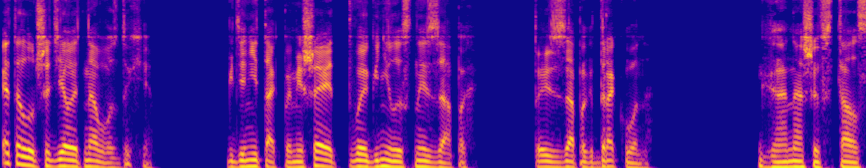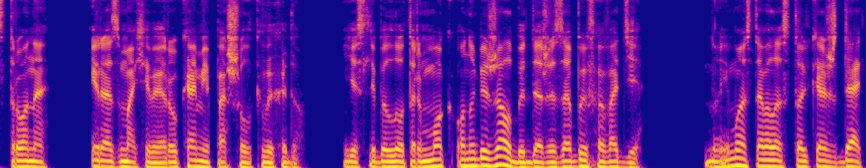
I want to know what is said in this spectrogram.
Это лучше делать на воздухе, где не так помешает твой гнилостный запах, то есть запах дракона. Ганаши встал с трона и, размахивая руками, пошел к выходу. Если бы Лотер мог, он убежал бы, даже забыв о воде. Но ему оставалось только ждать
